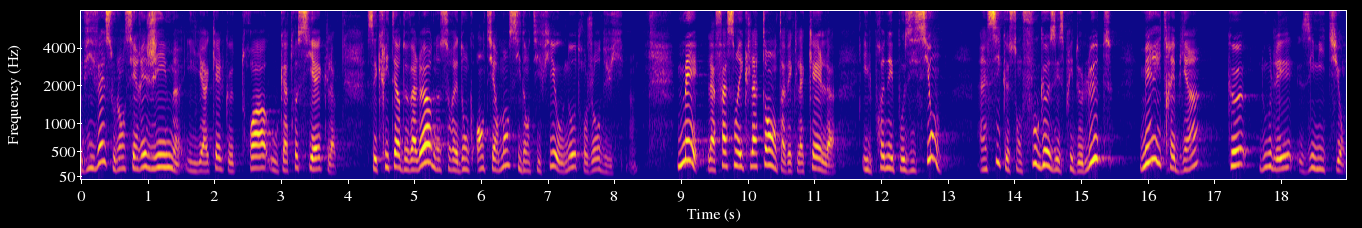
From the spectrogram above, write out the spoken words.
vivait sous l'Ancien Régime il y a quelques trois ou quatre siècles. Ses critères de valeur ne sauraient donc entièrement s'identifier aux nôtres aujourd'hui. Hein. Mais la façon éclatante avec laquelle il prenait position, ainsi que son fougueux esprit de lutte, mériterait bien que nous les imitions.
